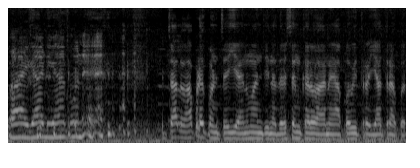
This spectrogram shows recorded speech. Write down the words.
ભાઈ, ગાડી આ કોને ચાલો, આપણે પણ જઈએ હનુમાનજીના દર્શન કરવા અને આ પવિત્ર યાત્રા પર.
